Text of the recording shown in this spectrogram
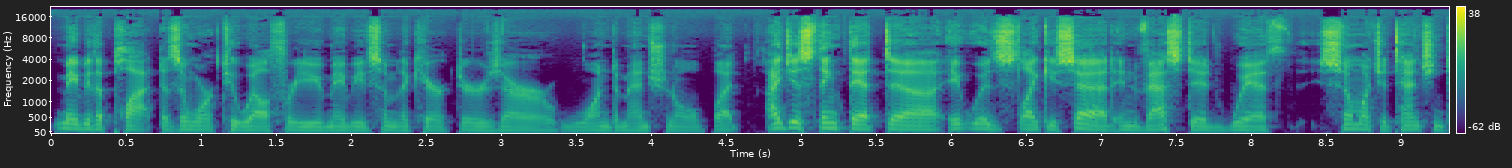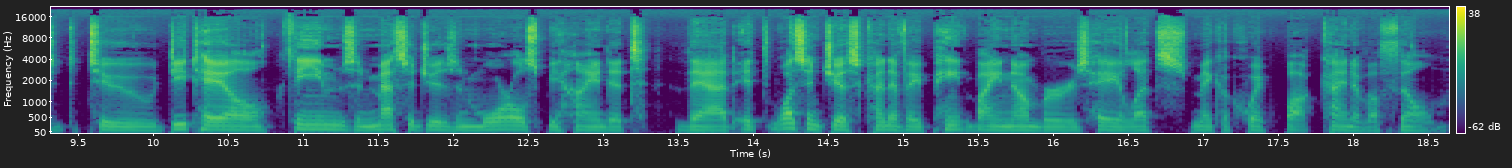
Maybe the plot doesn't work too well for you. Maybe some of the characters are one dimensional. But I just think that uh, it was, like you said, invested with so much attention to, to detail, themes, and messages and morals behind it that it wasn't just kind of a paint by numbers, hey, let's make a quick buck kind of a film.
